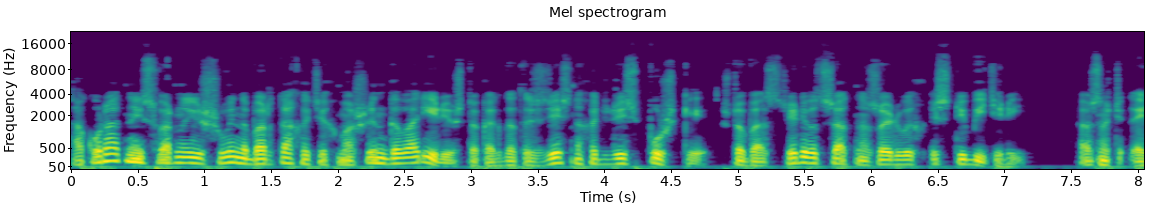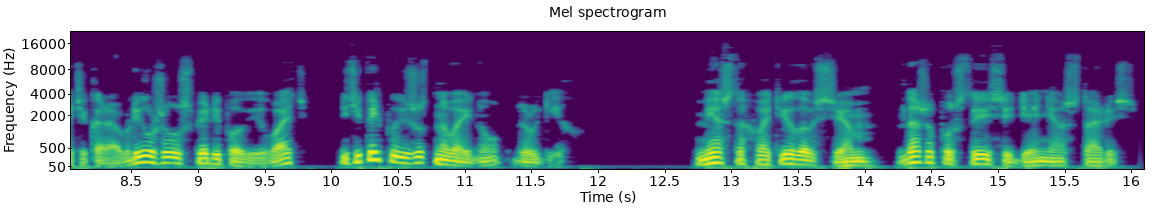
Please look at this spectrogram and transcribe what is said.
Аккуратные сварные швы на бортах этих машин говорили, что когда-то здесь находились пушки, чтобы отстреливаться от назойливых истребителей, а значит, эти корабли уже успели повоевать и теперь повезут на войну других. Места хватило всем, даже пустые сиденья остались.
